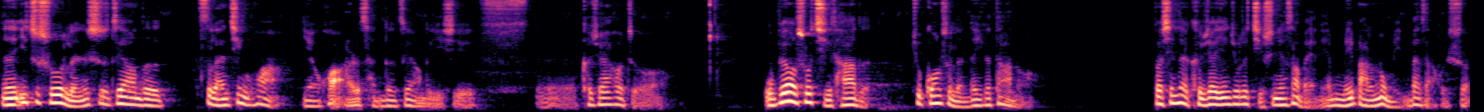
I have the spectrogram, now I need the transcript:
嗯，一直说人是这样的自然进化演化而成的这样的一些呃科学爱好者，我不要说其他的，就光是人的一个大脑。到现在，科学家研究了几十年、上百年，没把它弄明白咋回事儿，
